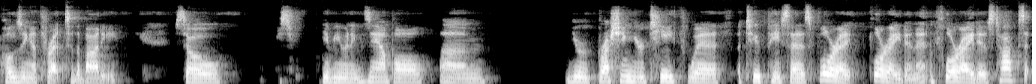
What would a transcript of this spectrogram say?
posing a threat to the body. So, just give you an example. Um, you're brushing your teeth with a toothpaste that has fluoride, fluoride in it, and fluoride is toxic.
